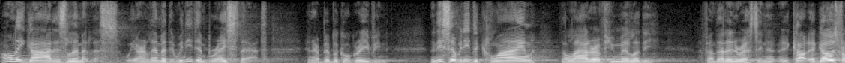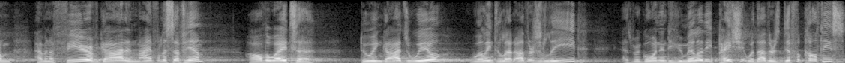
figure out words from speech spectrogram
Only God is limitless. We are limited. We need to embrace that in our biblical grieving. Then he said we need to climb the ladder of humility. I found that interesting. It, it goes from having a fear of God and mindfulness of Him all the way to doing God's will, willing to let others lead as we're going into humility, patient with others' difficulties,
